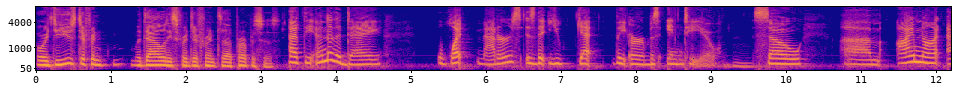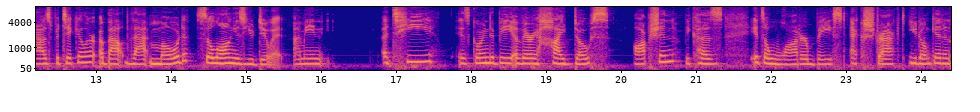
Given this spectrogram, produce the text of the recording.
or do you use different modalities for different uh, purposes? At the end of the day, what matters is that you get the herbs into you. Mm. So. Um, I'm not as particular about that mode so long as you do it. I mean, a tea is going to be a very high dose option because it's a water based extract. You don't get an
